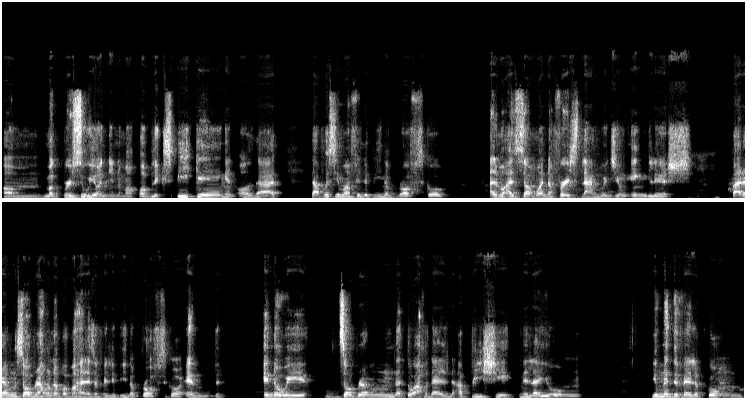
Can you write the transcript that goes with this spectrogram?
um, mag-pursue yun, yung mga public speaking and all that. Tapos yung mga Filipino profs ko, alam mo, as someone na first language yung English, parang sobra akong napamahal sa Filipino profs ko. And in a way, sobrang natuwa ako dahil na-appreciate nila yung yung na-develop kong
